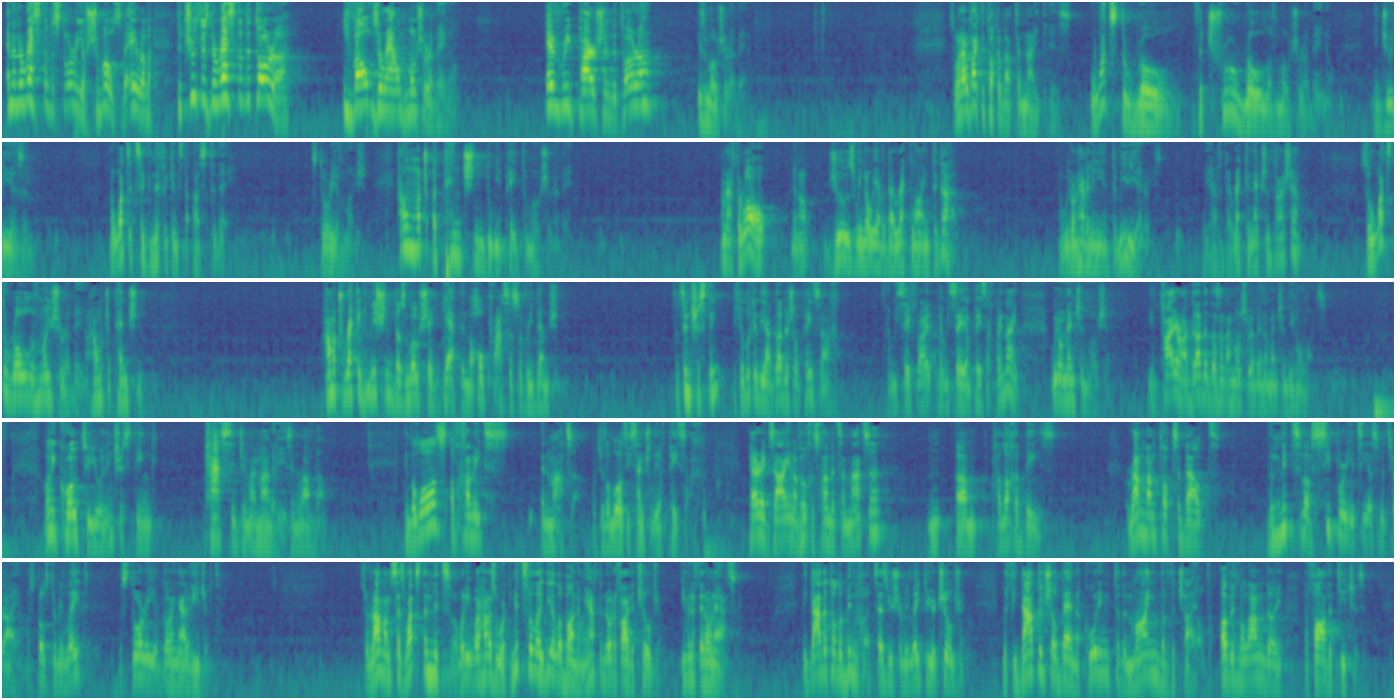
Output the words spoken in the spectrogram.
And then the rest of the story of Shemos, Ve'era. The truth is, the rest of the Torah evolves around Moshe Rabbeinu. Every parsha in the Torah is Moshe Rabbeinu. So, what I would like to talk about tonight is what's the role, the true role of Moshe Rabbeinu in Judaism, and what's its significance to us today? Story of Moshe. How much attention do we pay to Moshe Rabbeinu? I mean, after all, you know, Jews, we know we have a direct line to God. And we don't have any intermediaries. We have a direct connection to Hashem. So what's the role of Moshe Rabbeinu? How much attention? How much recognition does Moshe get in the whole process of redemption? So it's interesting. If you look in the Agadah Shel Pesach, that we say Friday, that we say on Pesach by night, we don't mention Moshe. The entire Haggadah doesn't have Moshe Rabbeinu mentioned even once. Well, let me quote to you an interesting passage in Maimonides in Rambam. In the laws of Chametz and Matzah, which are the laws essentially of Pesach, Perek Zayin of Hilchas Chametz and Matzah, um, Halacha Beis. Rambam talks about the mitzvah of Sipur Yetzias Mitzrayim. We're supposed to relate the story of going out of Egypt. So Rambam says, what's the mitzvah? What do you, how does it work? Mitzvah loidia laban, and we have to notify the children, even if they don't ask. Vigadato labincha, it says you should relate to your children. Lefidato shel ben, according to the mind of the child. Aviv malamdoi, the father teaches.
